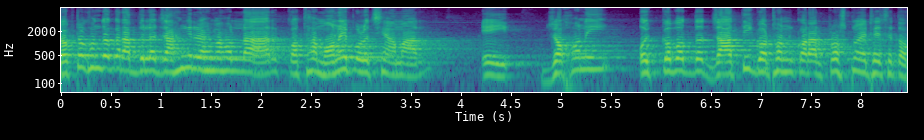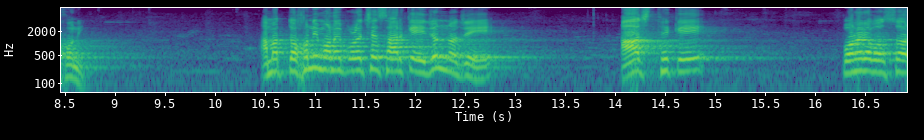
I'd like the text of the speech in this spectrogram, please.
ডক্টর খন্দকার আবদুল্লাহ জাহাঙ্গীর রহমাহুল্লাহর কথা মনে পড়েছে আমার, এই যখনই ঐক্যবদ্ধ জাতি গঠন করার প্রশ্ন এসেছে তখনই। আমার তখনই মনে পড়েছে স্যারকে এই জন্য যে আজ থেকে পনেরো বছর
